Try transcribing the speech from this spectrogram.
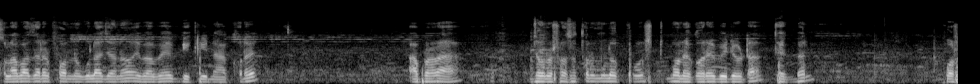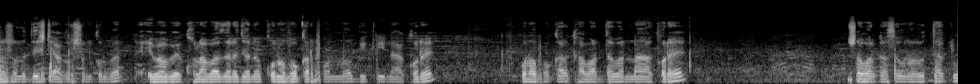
খোলা বাজারের পণ্যগুলো যেন এভাবে বিক্রি না করে। আপনারা জনসচেতনমূলক পোস্ট মনে করে ভিডিওটা দেখবেন। প্রশাসনের দৃষ্টি আকর্ষণ করবেন, এভাবে খোলা বাজারে যেন কোনো প্রকার পণ্য বিক্রি না করে, কোনো প্রকার খাবার দাবার না করে। সবার কাছে অনুরোধ থাকল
